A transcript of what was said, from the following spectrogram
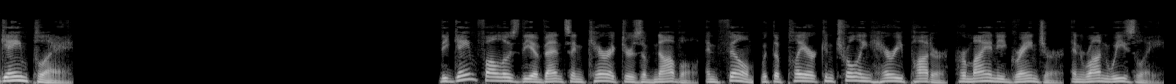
Gameplay The game follows the events and characters of novel, and film, with the player controlling Harry Potter, Hermione Granger, and Ron Weasley.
